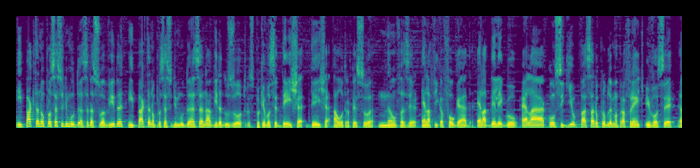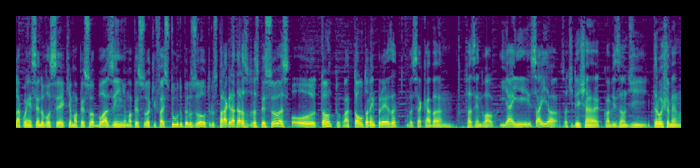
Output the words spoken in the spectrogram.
Impacta no processo de mudança da sua vida, impacta no processo de mudança na vida dos outros, porque você deixa, deixa a outra pessoa não fazer. Ela fica folgada, ela delegou, ela conseguiu passar o problema para frente. E você, ela conhecendo você, que é uma pessoa boazinha, uma pessoa que faz tudo pelos outros para agradar as outras pessoas, o tonto, a tonta da empresa, você acaba fazendo algo. E aí, isso aí, ó, só te deixa com a visão de trouxa mesmo.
